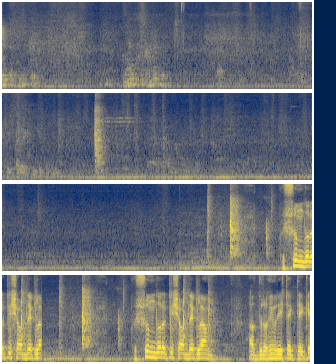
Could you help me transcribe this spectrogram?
খুব সুন্দর একটি শট দেখলাম। খুব সুন্দর একটি শট দেখলাম আব্দুর রহিম স্ট্রাইক থেকে।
